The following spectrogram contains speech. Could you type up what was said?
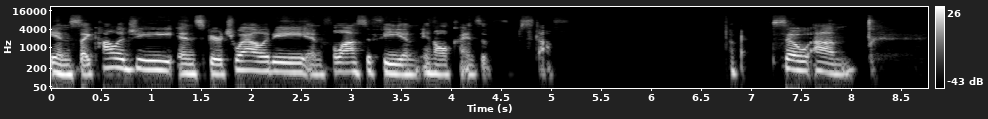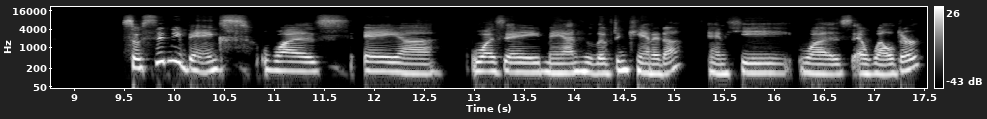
in psychology and spirituality and philosophy and in all kinds of stuff. Okay. So, um, so Sydney Banks was a, uh, was a man who lived in Canada and he was a welder.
